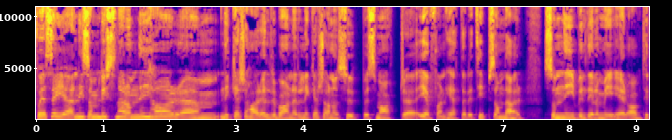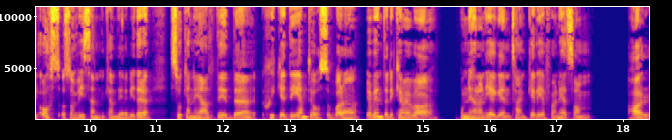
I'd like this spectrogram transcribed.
Får jag säga, ni som lyssnar, om ni har, ehm, ni kanske har äldre barn eller ni kanske har någon supersmart eh, erfarenhet eller tips om det här som ni vill dela med er av till oss och som vi sen kan dela vidare så kan ni alltid eh, skicka DM till oss och bara, jag vet inte, det kan väl vara om ni har någon egen tanke eller erfarenhet som har,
